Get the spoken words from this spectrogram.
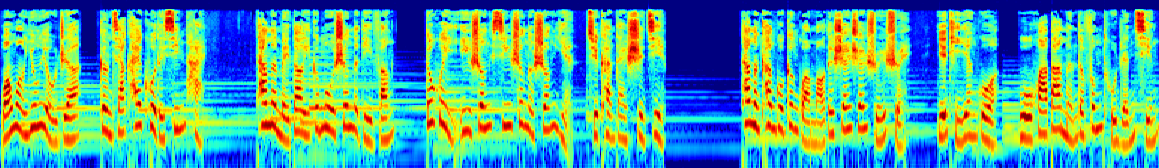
往往拥有着更加开阔的心态。她们每到一个陌生的地方，都会以一双新生的双眼去看待世界。她们看过更广袤的山山水水，也体验过五花八门的风土人情，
